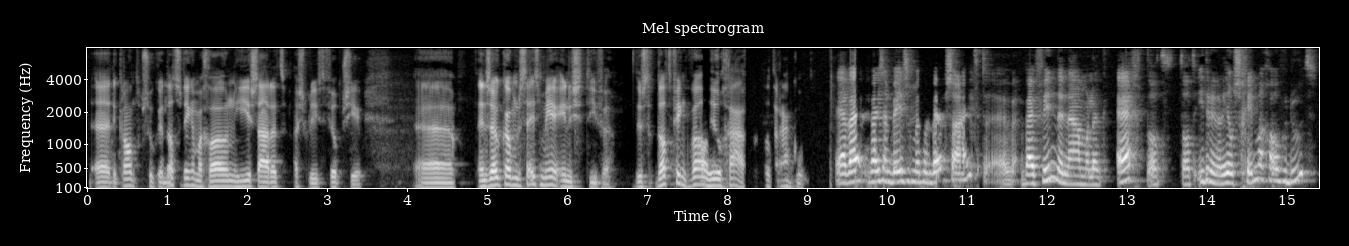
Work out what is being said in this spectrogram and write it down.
de krant opzoeken en dat soort dingen. Maar gewoon, hier staat het, alsjeblieft, veel plezier. Uh, en zo komen er steeds meer initiatieven. Dus dat vind ik wel heel gaaf, dat dat eraan komt. Ja, wij, wij zijn bezig met een website. Uh, wij vinden namelijk echt dat, dat iedereen er heel schimmig over doet.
